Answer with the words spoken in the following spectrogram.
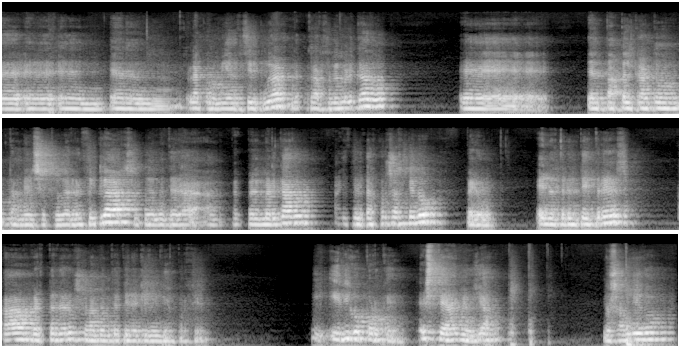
eh, en, la economía circular, en el mercado. el papel cartón también se puede reciclar, se puede meter al mercado. Hay ciertas cosas que no, pero en el 33 a vertederos solamente tiene que ir un 10%. Y, y digo por qué. Este año ya nos han ido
